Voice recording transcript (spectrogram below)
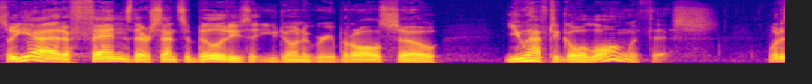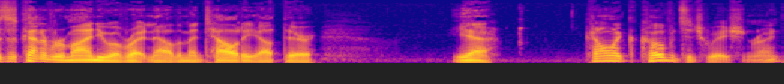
So, yeah, it offends their sensibilities that you don't agree, but also you have to go along with this. What does this kind of remind you of right now, the mentality out there? Yeah, kind of like the COVID situation, right?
